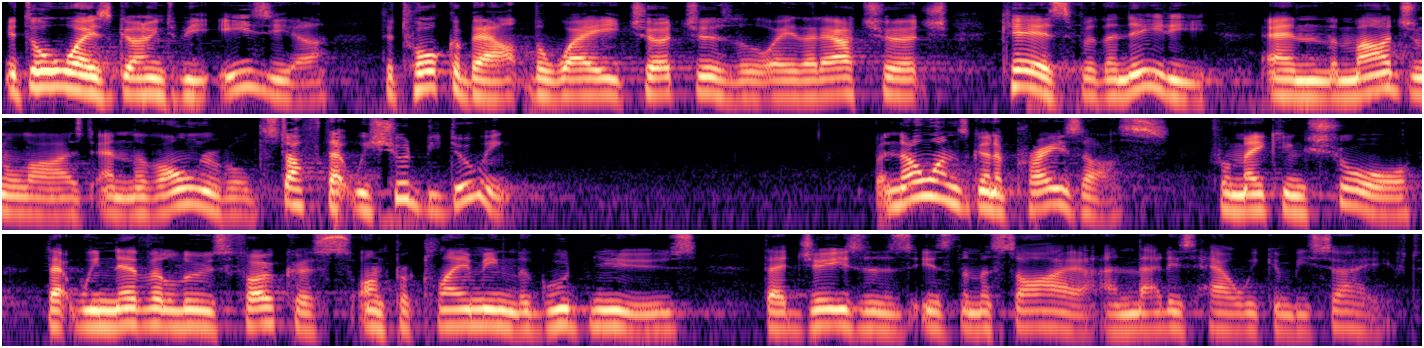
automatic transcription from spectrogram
It's always going to be easier to talk about the way churches, the way that our church cares for the needy and the marginalized and the vulnerable, stuff that we should be doing. But no one's going to praise us for making sure that we never lose focus on proclaiming the good news that Jesus is the Messiah and that is how we can be saved.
